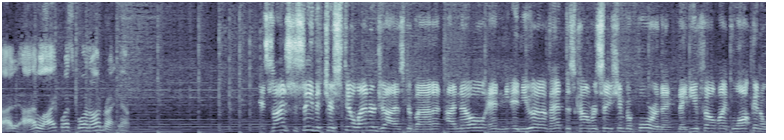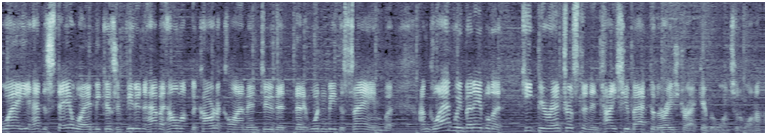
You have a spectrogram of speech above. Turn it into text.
I, I like what's going on right now it's nice to see that you're still energized about it. I know, and, and you and I have had this conversation before that, that you felt like walking away, you had to stay away because if you didn't have a helmet in the car to climb into, that, that it wouldn't be the same. But I'm glad we've been able to keep your interest and entice you back to the racetrack every once in a while.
